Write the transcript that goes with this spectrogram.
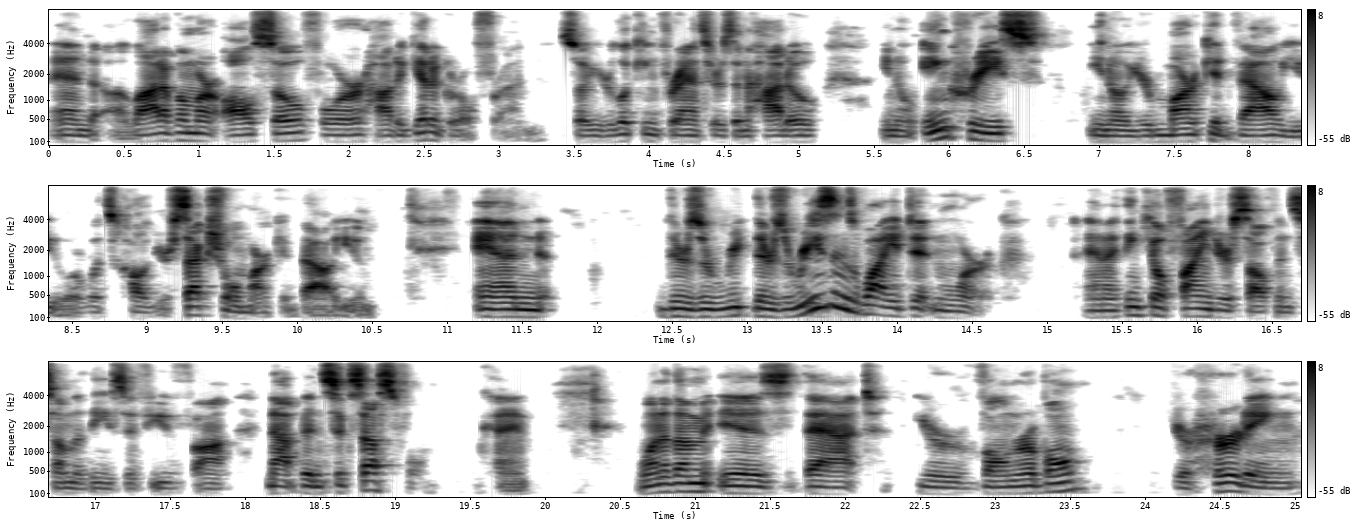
And a lot of them are also for how to get a girlfriend. So you're looking for answers on how to you know increase you know your market value or what's called your sexual market value. And there's a re- there's reasons why it didn't work. And i think you'll find yourself in some of these if you've uh, not been successful okay? One of them is that you're vulnerable you're hurting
